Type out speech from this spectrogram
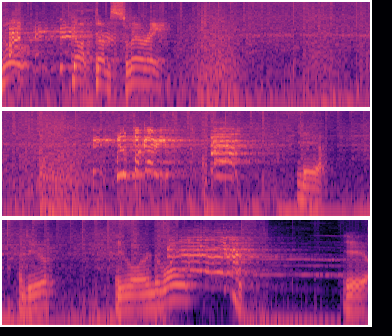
No! Goddamn swearing! Where the fuck are you? Ah! Yeah. And you? You are in the wall. Yeah.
